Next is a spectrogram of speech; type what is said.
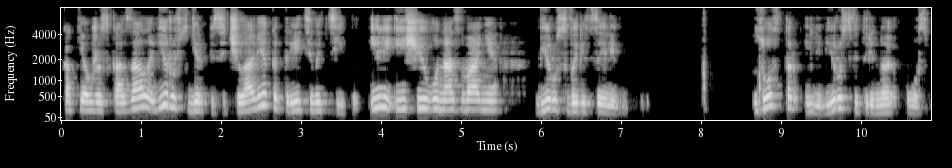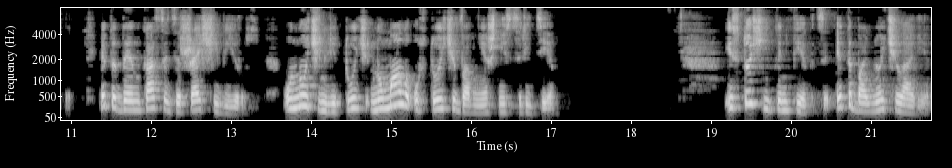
как я уже сказала, вирус герпеса человека третьего типа или еще его название – вирус варицелли зостер или вирус ветряной оспы. Это ДНК, содержащий вирус. Он очень летуч, но мало устойчив во внешней среде. Источник инфекции – это больной человек.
